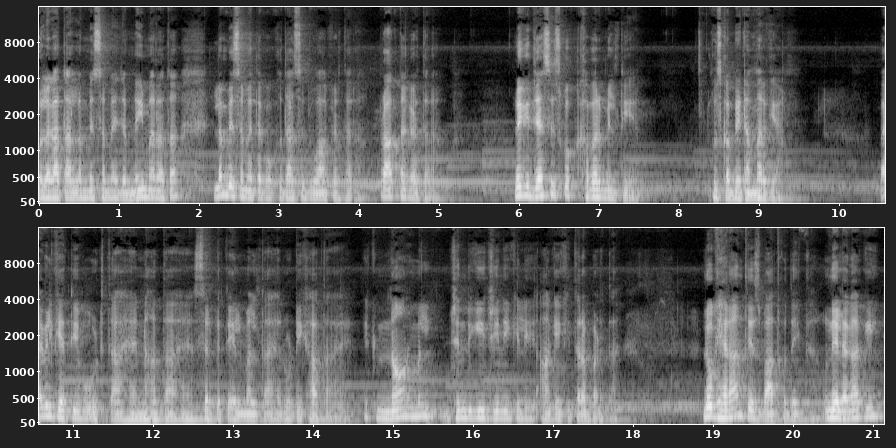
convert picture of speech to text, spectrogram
वो लगातार लंबे समय जब नहीं मरा था, लंबे समय तक वो खुदा से दुआ करता रहा, प्रार्थना करता रहा। लेकिन जैसे उसको खबर मिलती है, उसका बेटा मर गया। बाइबल कहती है, वो उठता है, नहाता है, सिर पे तेल मलता है, रोटी खाता है। एक नॉर्मल ज़िंदगी जीने के लिए आगे की तरफ़ बढ़ता है। लोग हैरान थे इस बात को देखकर। उन्हें लगा कि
